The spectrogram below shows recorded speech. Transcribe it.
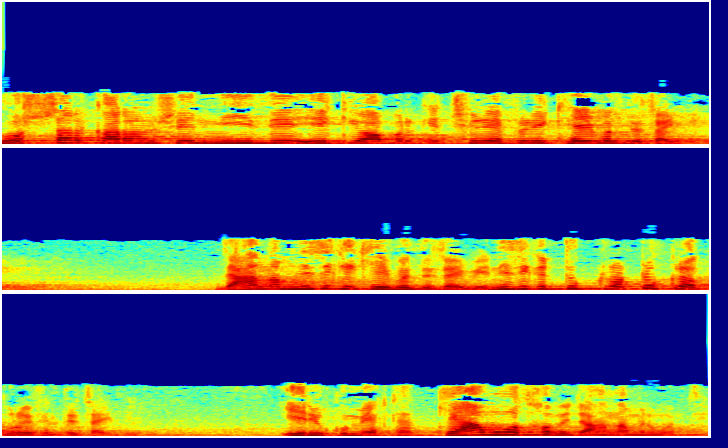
গোসার কারণ সে নিজে একে অপরকে ছিঁড়ে ফিরে খেয়ে ফেলতে চাইবে। জাহান্নাম নিজেকে খেয়ে ফেলতে চাইবে, নিজেকে টুকরা টুকরা করে ফেলতে চাইবে। এরকম একটা কেমত হবে জাহান্নামের মধ্যে।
